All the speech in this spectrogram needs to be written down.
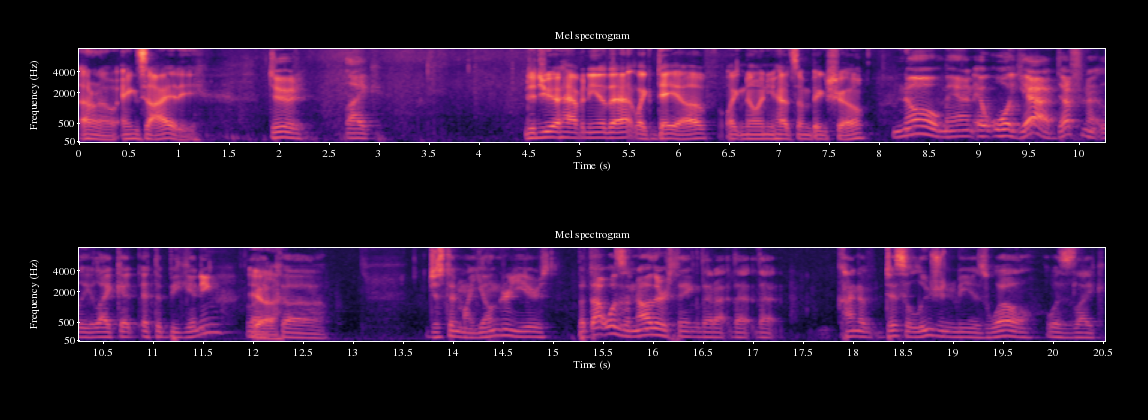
I don't know anxiety. Dude, like Did you have any of that like day of like knowing you had some big show? No, man. It, well, yeah, definitely. Like at, at the beginning, like Yeah. uh, just in my younger years. But that was another thing that I, that that kind of disillusioned me as well. Was like,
